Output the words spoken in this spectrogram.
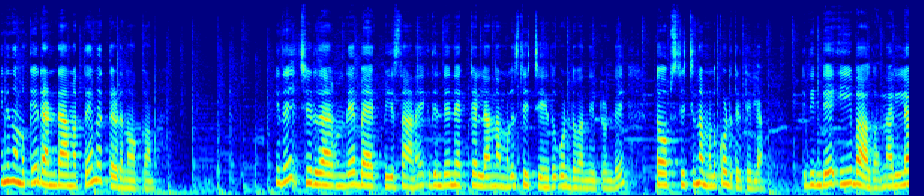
ഇനി നമുക്ക് രണ്ടാമത്തെ മെത്തേഡ് നോക്കാം. ഇത് ചുരിദാറിന്റെ ബാക്ക് പീസാണ് ഇതിന്റെ നെക്കെല്ലാം നമ്മൾ സ്റ്റിച്ച് ചെയ്ത് കൊണ്ടുവന്നിട്ടുണ്ട്. ടോപ്പ് സ്റ്റിച്ച് നമ്മൾ കൊടുത്തിട്ടില്ല. ഇതിന്റെ ഈ ഭാഗം നല്ല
